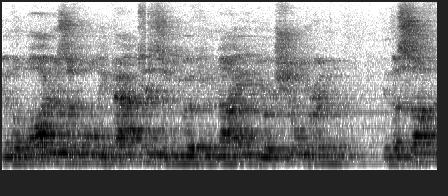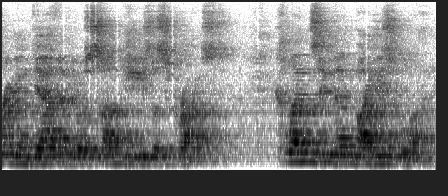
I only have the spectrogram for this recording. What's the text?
in the waters of holy baptism you have united your children in the suffering and death of your Son, Jesus Christ, cleansing them by his blood.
